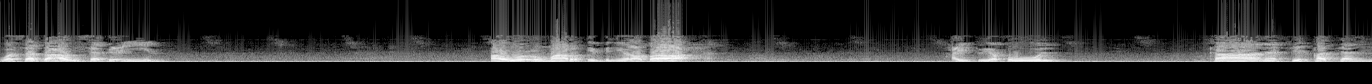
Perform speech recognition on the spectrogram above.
وسبعة وسبعين. أو عمر ابن رباح حيث يقول كان ثقة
